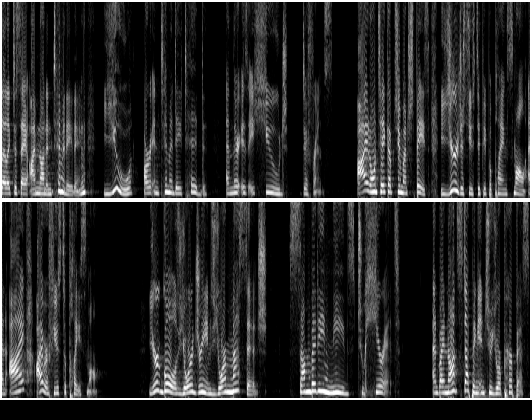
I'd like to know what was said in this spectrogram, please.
I like to say, I'm not intimidating. You are intimidated. And there is a huge difference. I don't take up too much space. You're just used to people playing small. And I, I refuse to play small. Your goals, your dreams, your message Somebody needs to hear it. And by not stepping into your purpose,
